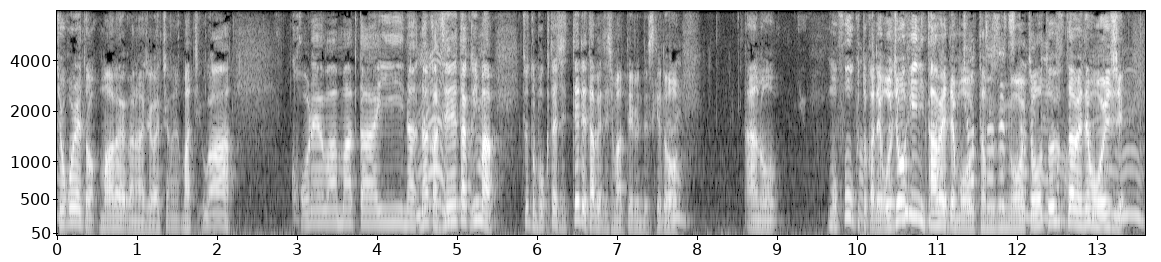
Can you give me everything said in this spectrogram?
チョコレート。まろやかな味がちゃマッチ。うわー。これはまたいいな。なんか贅沢。今ちょっと僕たち手で食べてしまってるんですけど、はい。あのもうフォークとかでお上品に食べてもちょっとずつ食べたいかもちょっとずつ食べても美味しい、うん。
